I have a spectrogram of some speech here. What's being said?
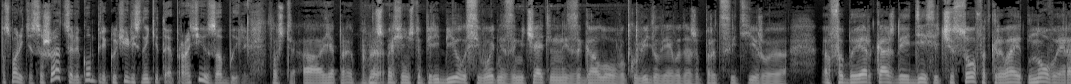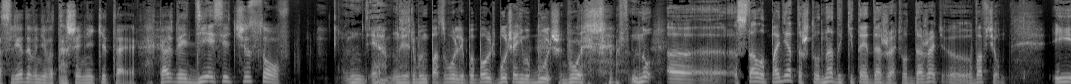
посмотрите, США целиком переключились на Китай, про Россию забыли. Слушайте, а я про- прошу прощения, что перебил. Сегодня замечательный заголовок увидел, я его даже процитирую. ФБР каждые 10 часов открывает новое расследование в отношении Китая. Каждые 10 часов. Э, Если бы им позволили бы больше, больше они бы больше. Больше. Но э, стало понятно, что надо Китай дожать, вот дожать э, во всем. И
